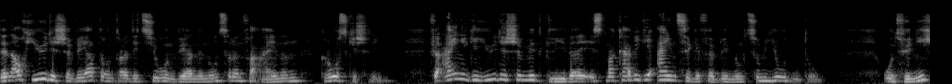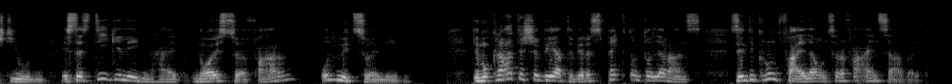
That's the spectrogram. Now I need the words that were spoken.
Denn auch jüdische Werte und Traditionen werden in unseren Vereinen großgeschrieben. Für einige jüdische Mitglieder ist Maccabi die einzige Verbindung zum Judentum. Und für Nichtjuden ist es die Gelegenheit, Neues zu erfahren und mitzuerleben. Demokratische Werte wie Respekt und Toleranz sind die Grundpfeiler unserer Vereinsarbeit.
